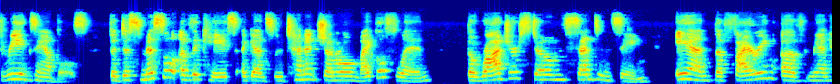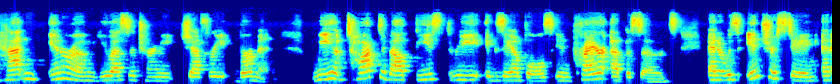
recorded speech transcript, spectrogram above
three examples the dismissal of the case against Lieutenant General Michael Flynn, the Roger Stone sentencing, and the firing of Manhattan interim U.S. Attorney Geoffrey Berman. We have talked about these three examples in prior episodes, and it was interesting and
